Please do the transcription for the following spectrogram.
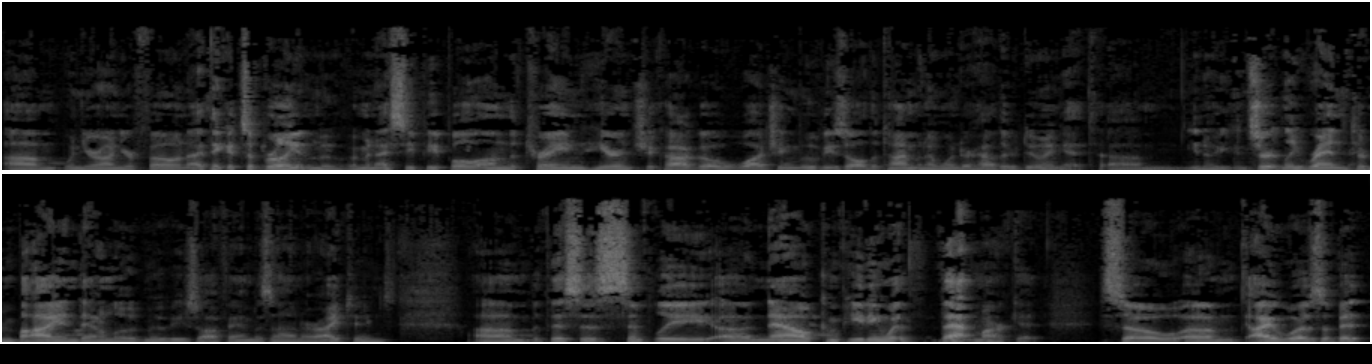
um, when you're on your phone. I think it's a brilliant move. I mean, I see people on the train here in Chicago watching movies all the time, and I wonder how they're doing it. Um, you know, you can certainly rent and buy and download movies off Amazon or iTunes. Um, but this is simply uh, now competing with that market. So um, I was a bit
